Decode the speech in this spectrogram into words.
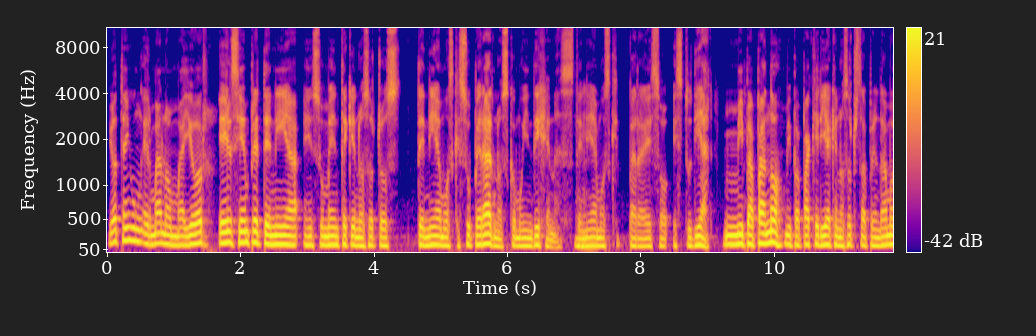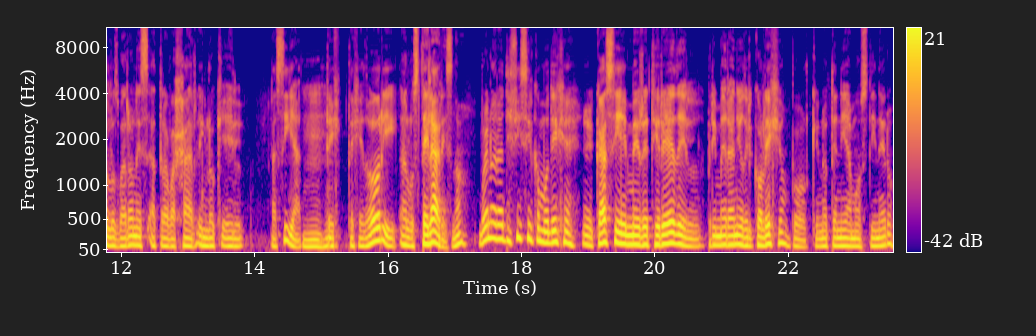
Yo tengo un hermano mayor, él siempre tenía en su mente que nosotros teníamos que superarnos como indígenas, teníamos que para eso estudiar. Mi papá no, mi papá quería que nosotros aprendamos los varones a trabajar en lo que él hacía, tejedor y a los telares, ¿no? Bueno, era difícil, como dije, eh, casi me retiré del primer año del colegio porque no teníamos dinero.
